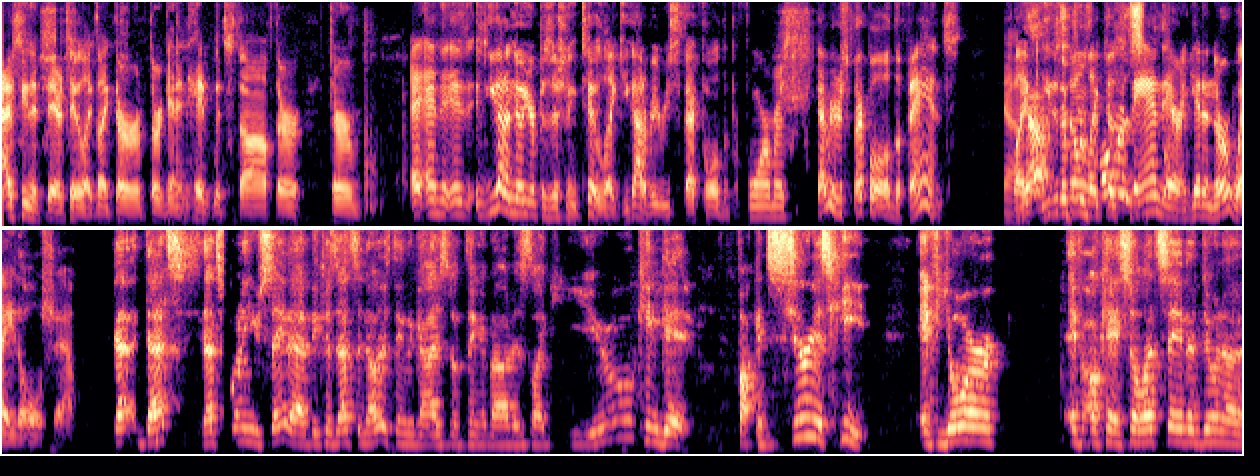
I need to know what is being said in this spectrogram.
I've seen it there too. Like like they're they're getting hit with stuff. They're they're and it, you got to know your positioning too. Like you got to be respectful of the performers. You got to be respectful of the fans. yeah. Like Yeah, you just don't like to stand there and get in their way the whole show. That that's that's funny you say that because that's another thing the guys don't think about is like you can get fucking serious heat if you're if okay so let's say they're doing a,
